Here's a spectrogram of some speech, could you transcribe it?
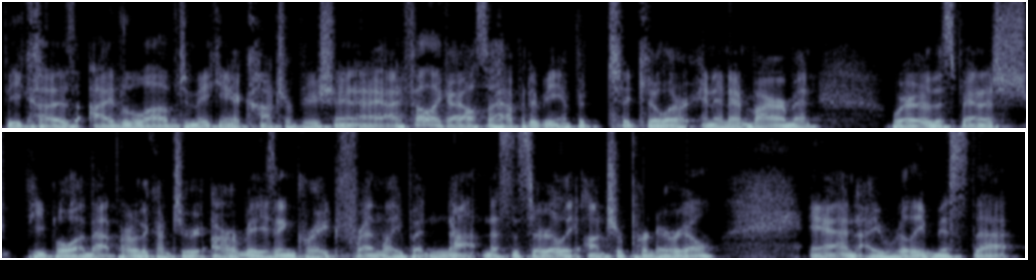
because I loved making a contribution. And I, I felt like I also happened to be in particular in an environment where the Spanish people in that part of the country are amazing, great, friendly, but not necessarily entrepreneurial. And I really missed that.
